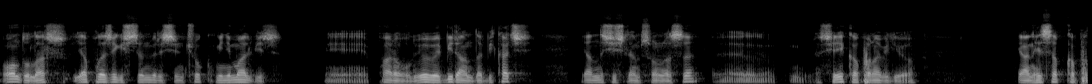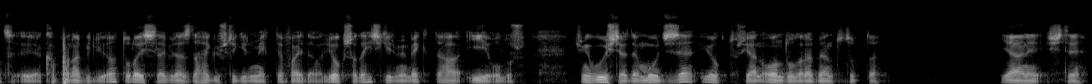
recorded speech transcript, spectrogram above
10 dolar yapılacak işlemler için çok minimal bir e, para oluyor ve bir anda birkaç yanlış işlem sonrası e, şey kapanabiliyor. Yani hesap kapat e, kapanabiliyor. Dolayısıyla biraz daha güçlü girmekte fayda var. Yoksa da hiç girmemek daha iyi olur. Çünkü bu işlerde mucize yoktur. Yani 10 dolara ben tutup da yani işte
